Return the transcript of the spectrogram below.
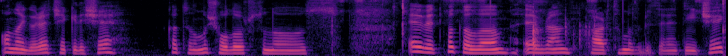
Ona göre çekilişe katılmış olursunuz. Evet bakalım evren kartımız bize ne diyecek?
